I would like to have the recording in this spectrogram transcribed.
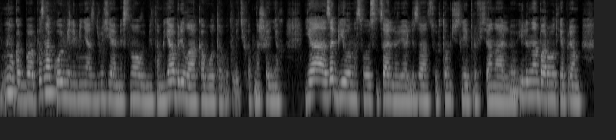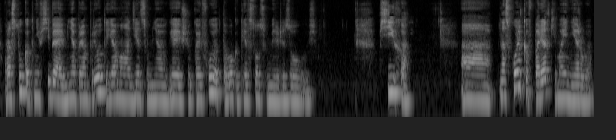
ну, как бы познакомили меня с друзьями, с новыми. Там, я обрела кого-то вот в этих отношениях. Я забила на свою социальную реализацию, в том числе и профессиональную. Или наоборот, я прям расту как не в себя, и меня прям прет, и я молодец. У меня, я еще кайфую от того, как я в социуме реализовываюсь. Психо. А, насколько в порядке мои нервы?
